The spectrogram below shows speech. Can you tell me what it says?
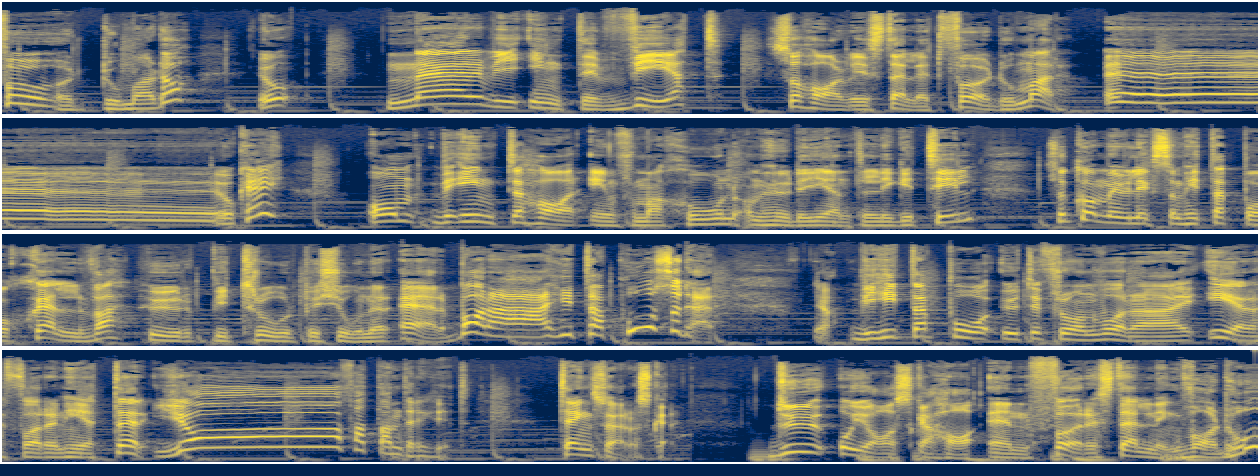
fördomar då? Jo, när vi inte vet så har vi istället fördomar. Eh, Okej? Okay. Om vi inte har information om hur det egentligen ligger till så kommer vi liksom hitta på själva hur vi tror personer är. Bara hitta på sådär? Ja, vi hittar på utifrån våra erfarenheter. Jag fattar inte riktigt. Tänk så här, Oskar. Du och jag ska ha en föreställning. Var då?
